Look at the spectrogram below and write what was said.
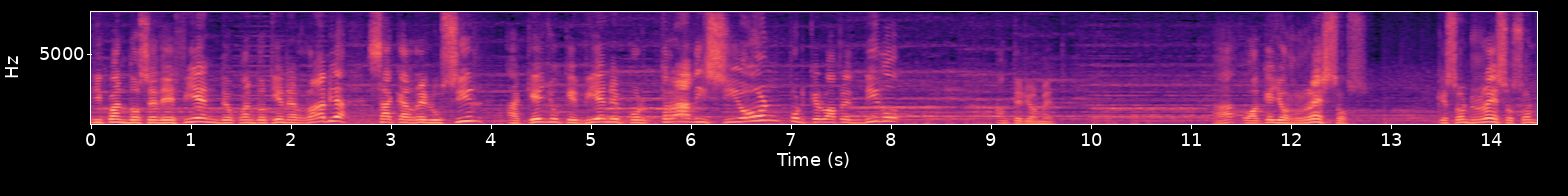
y cuando se defiende o cuando tiene rabia, saca a relucir aquello que viene por tradición porque lo ha aprendido anteriormente. ¿Ah? O aquellos rezos, que son rezos, son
